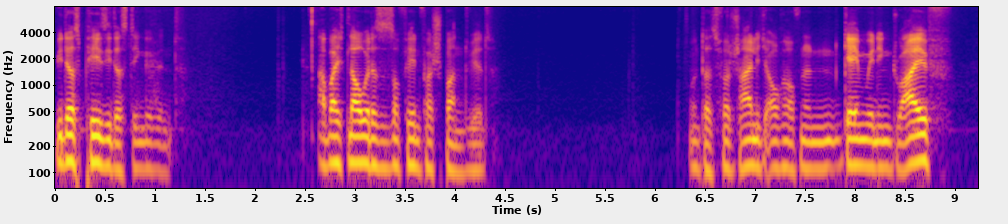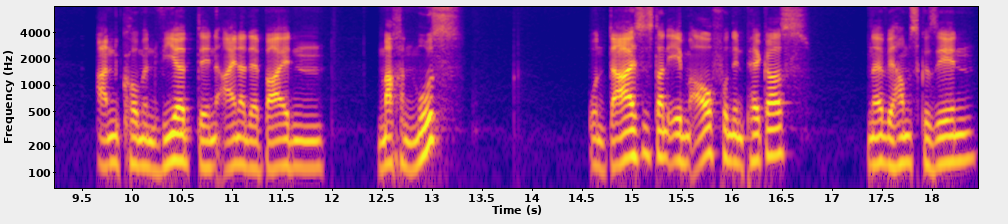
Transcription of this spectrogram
wie das Pesi das Ding gewinnt. Aber ich glaube, dass es auf jeden Fall spannend wird. Und dass wahrscheinlich auch auf einen Game-Winning Drive ankommen wird, den einer der beiden machen muss. Und da ist es dann eben auch von den Packers, ne, wir haben es gesehen,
